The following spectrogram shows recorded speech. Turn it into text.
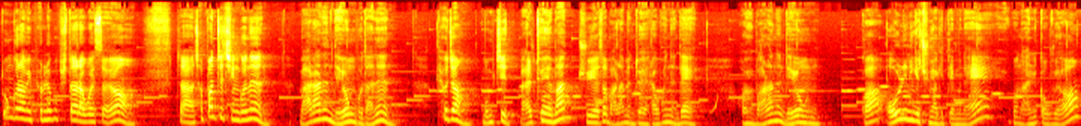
동그라미 표를 해봅시다 라고 했어요. 자 첫 번째 친구는 말하는 내용보다는 표정, 몸짓, 말투에만 주의해서 말하면 돼 라고 했는데 어, 말하는 내용과 어울리는 게 중요하기 때문에 이건 아닐 거고요.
